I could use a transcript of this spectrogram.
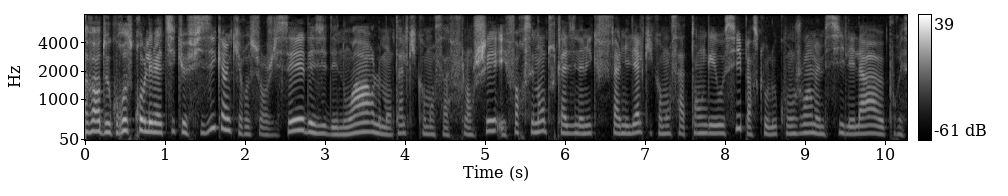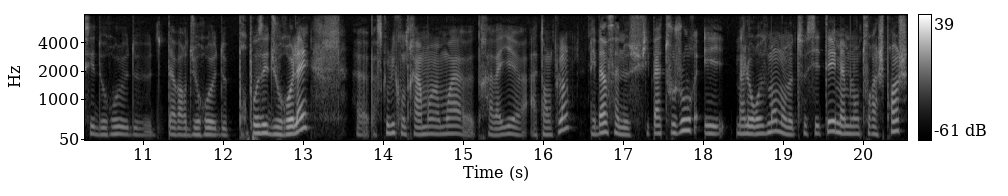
avoir de grosses problématiques physiques hein, qui ressurgissaient, des idées noires, le mental qui commence à flancher et forcément toute la dynamique familiale qui commence à tanguer aussi parce que le conjoint, même s'il est là euh, pour essayer de, d'avoir du de proposer du relais, euh, parce que lui, contrairement à moi, euh, travaillait à temps plein, eh bien ça ne suffit pas toujours et malheureusement dans notre société, même l'entourage proche,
